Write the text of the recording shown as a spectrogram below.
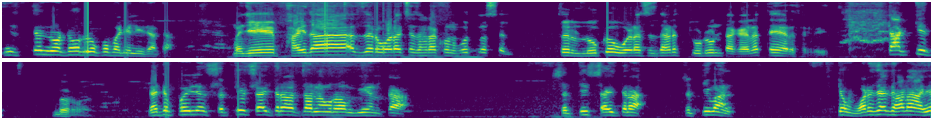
नुसतं नोटावर लोक बदलली जातात. म्हणजे फायदा जर वडाच्या झाडाकडून होत नसेल तर लोक वडाचं झाड तोडून टाकायला तयार सगळे टाकतेच बरोबर. नाही तर पहिले सत्तेज साहित्राचा नवरा मिळता सत्तेज साहित्रा सत्यवान त्या वडाच्या झाडा हे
